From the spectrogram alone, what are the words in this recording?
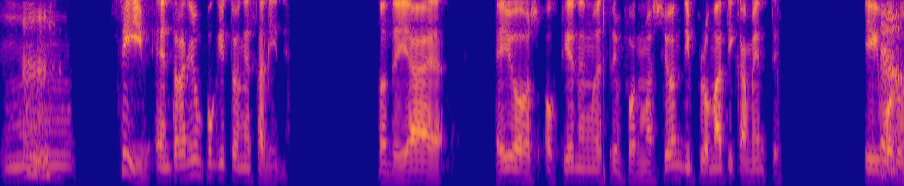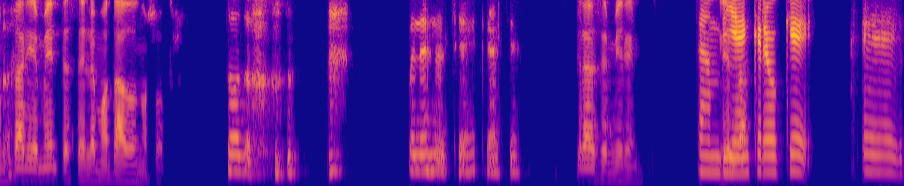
Mm, sí, entraría un poquito en esa línea, donde ya ellos obtienen nuestra información diplomáticamente y voluntariamente se le hemos dado nosotros. Todo. Buenas noches, gracias. Gracias, miren. También creo que eh,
